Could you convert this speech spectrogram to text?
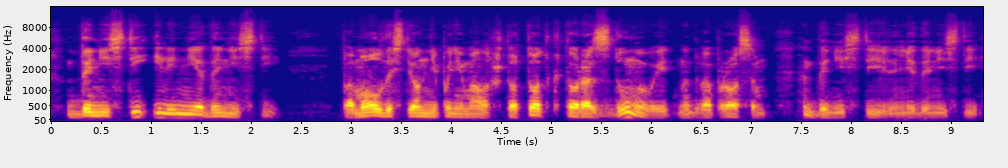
— донести или не донести. По молодости он не понимал, что тот, кто раздумывает над вопросом донести или не донести,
